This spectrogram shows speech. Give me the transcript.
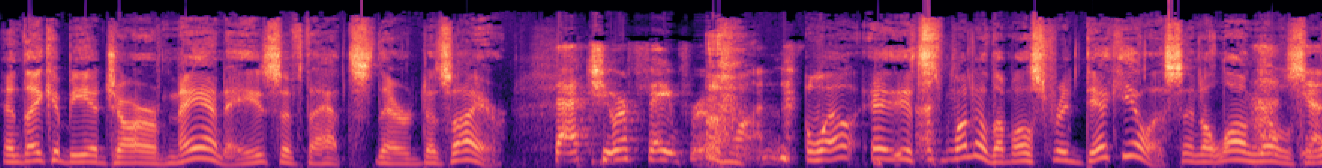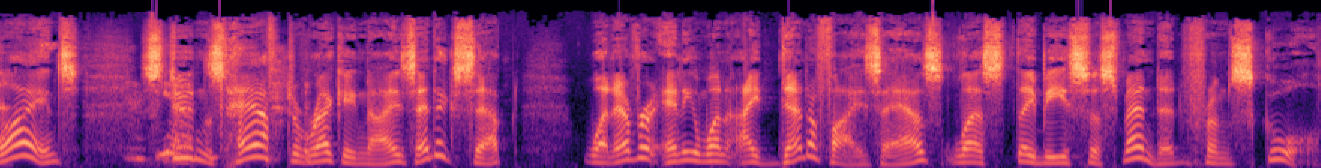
and they could be a jar of mayonnaise if that's their desire. That's your favorite one. well, it's one of the most ridiculous. And along those lines, students yeah. have to recognize and accept whatever anyone identifies as, lest they be suspended from school.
